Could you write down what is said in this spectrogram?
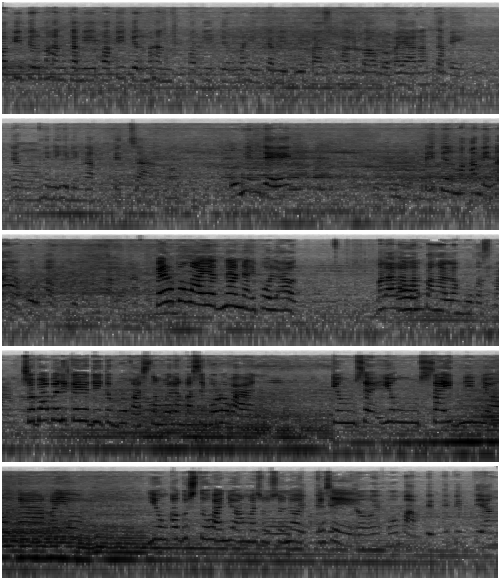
papipirmahan kami, papipirmahan, papipirmahin kami bukas. Kung halimbawa, babayaran kami yung hinihiling namin petsa. Kung hindi, pipirma kami na pull out yung mga palay namin. Pero pumayag na na i-pull out. Malalaman Oh. pa nga lang bukas, ma'am. So babalik kayo dito bukas nang walang kasiguruhan. Yung sa yung side ninyo na kayo yung kagustuhan nyo ang masusunod Oo, 50-50. kasi Oo, oh, ma'am, 50-50 ang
